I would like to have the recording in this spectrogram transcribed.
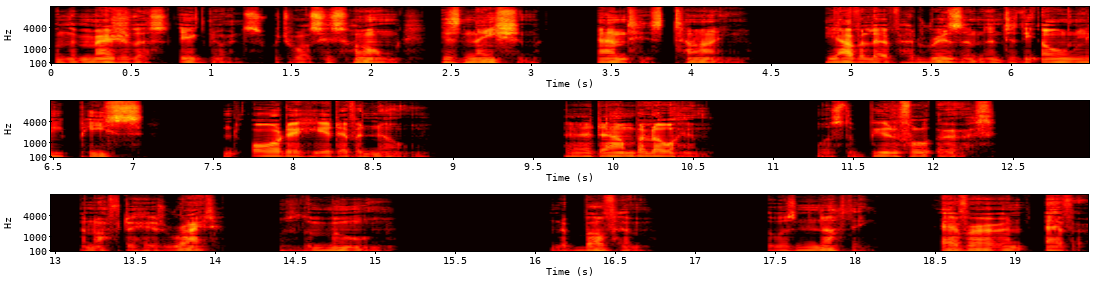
from the measureless ignorance which was his home, his nation, and his time. Diaghilev had risen into the only peace and order he had ever known. There down below him was the beautiful earth, and off to his right was the moon, and above him there was nothing, ever and ever,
